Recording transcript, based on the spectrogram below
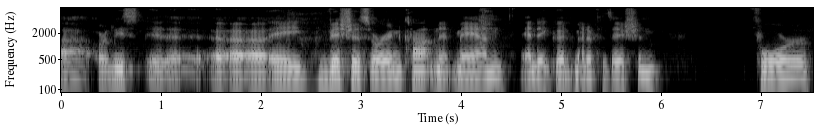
uh, or at least a, a, a, vicious or incontinent man and a good metaphysician, for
